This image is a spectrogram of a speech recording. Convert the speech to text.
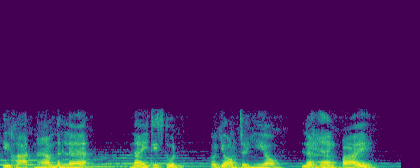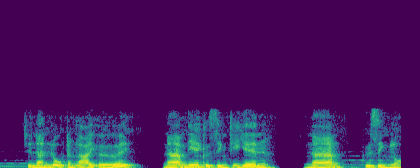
ที่ขาดน้ำนั่นแหละ ในที่สุด ก็ย่อมจะเหี่ยวและแห้งไป ฉะนั้นลูกทั้งหลายเอ๋ย น้ำนี้คือสิ่งที่เย็น น้ำคือสิ่งหล่อ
